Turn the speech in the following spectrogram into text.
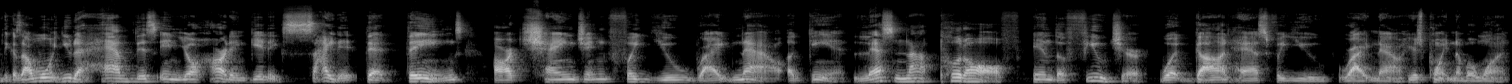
because I want you to have this in your heart and get excited that things are changing for you right now. Again, let's not put off in the future what God has for you right now. Here's point number one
